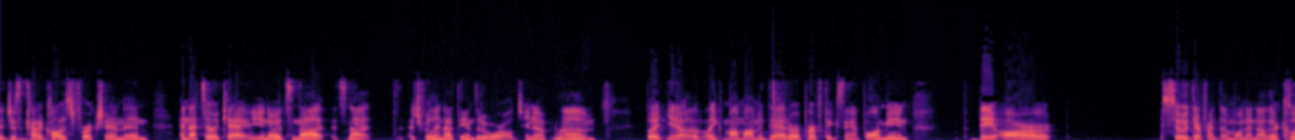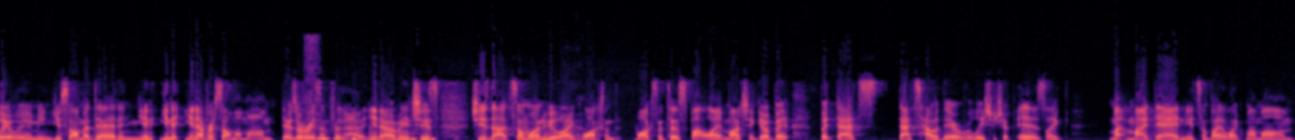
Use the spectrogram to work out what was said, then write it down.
it just kind of caused friction and and that's okay you know it's not it's not it's really not the end of the world you know Mhm. um but you know like my mom and dad are a perfect example i mean they are so different than one another. Clearly, I mean, you saw my dad, and you you, you never saw my mom. There's a reason for that, you know. I mean, she's she's not someone who like walks in, walks into the spotlight much and go, but but that's that's how their relationship is. Like my my dad needs somebody like my mom,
